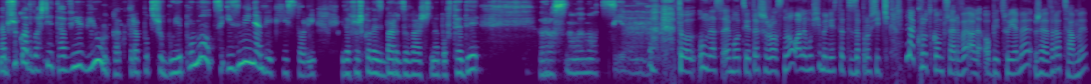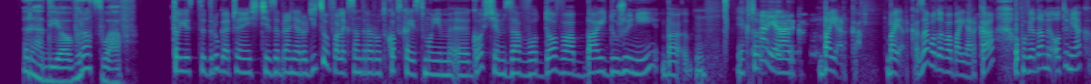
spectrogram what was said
Na przykład właśnie ta wiewiórka, która potrzebuje pomocy i zmienia bieg historii. I ta przeszkoda jest bardzo ważna, bo wtedy rosną emocje. To u nas emocje też rosną, ale musimy niestety zaprosić na krótką przerwę, ale obiecujemy, że wracamy. Radio Wrocław. To jest druga część zebrania rodziców. Aleksandra Rutkowska jest moim e, gościem, zawodowa bajdurzyni. Ba, jak to? Bajarka. Bajarka. Bajarka, zawodowa bajarka. Opowiadamy o tym, jak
